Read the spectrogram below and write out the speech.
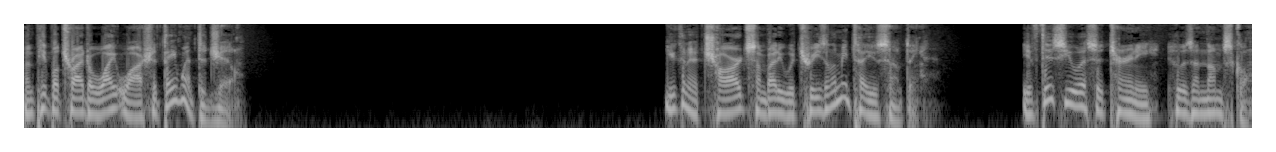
When people tried to whitewash it, they went to jail. You're going to charge somebody with treason? Let me tell you something. If this U.S. attorney, who is a numbskull,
